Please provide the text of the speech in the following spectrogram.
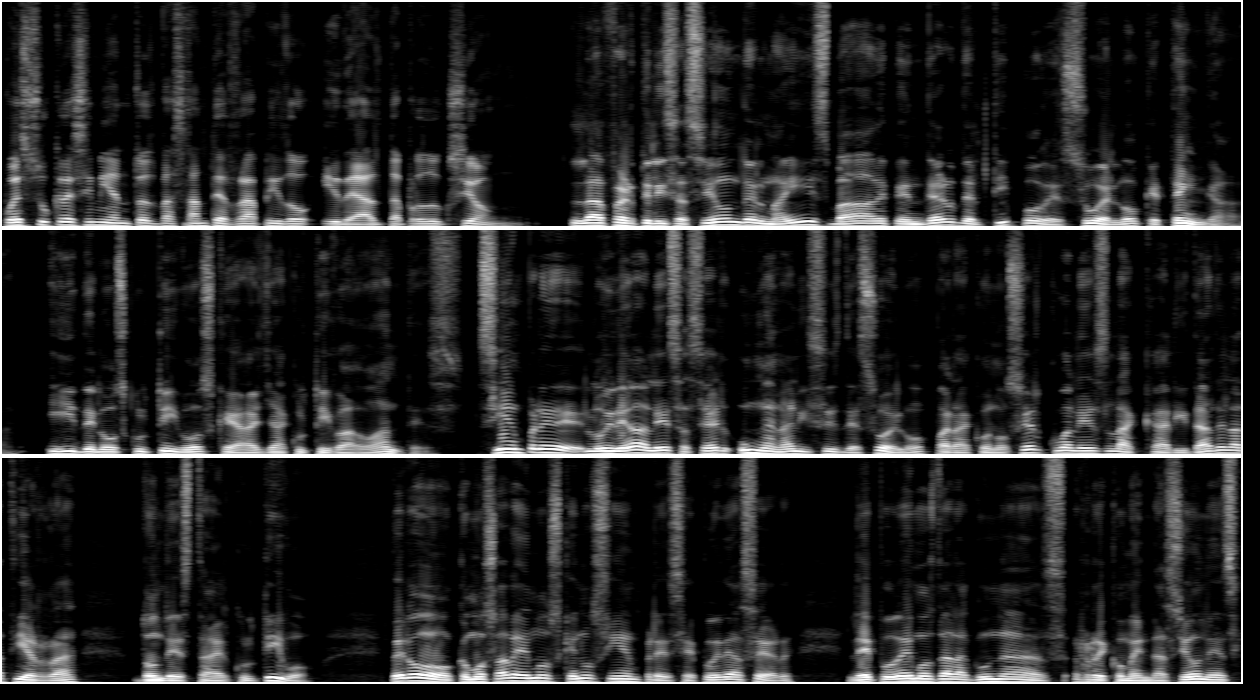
pues su crecimiento es bastante rápido y de alta producción. La fertilización del maíz va a depender del tipo de suelo que tenga y de los cultivos que haya cultivado antes. Siempre lo ideal es hacer un análisis de suelo para conocer cuál es la calidad de la tierra donde está el cultivo. Pero como sabemos que no siempre se puede hacer, le podemos dar algunas recomendaciones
